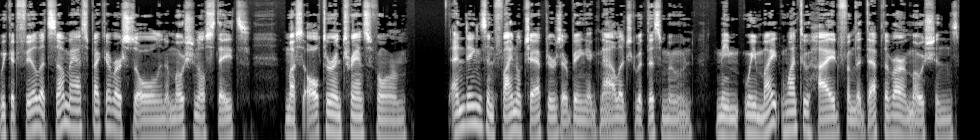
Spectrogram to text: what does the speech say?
We could feel that some aspect of our soul and emotional states must alter and transform. Endings and final chapters are being acknowledged with this moon. We might want to hide from the depth of our emotions,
